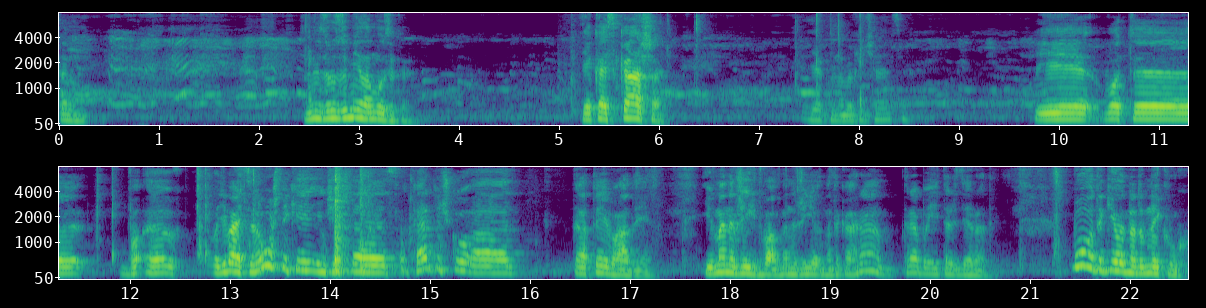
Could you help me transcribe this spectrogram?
Там. Незрозуміла музика. Якась каша. Як вона виключається? І от е, е, одягається наушники, інший читає карточку, а, а той вгадує. І в мене вже їх два. В мене вже є одна така гра, треба її теж зіграти. Був такий от надувний круг.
